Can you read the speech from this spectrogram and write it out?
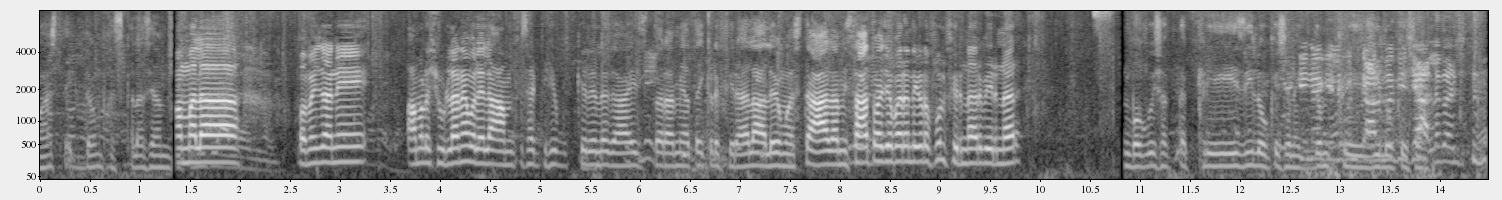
मस्त एकदम फर्स्ट क्लास आहे आम्हाला पमेशाने आम्हाला शूटला नाही बोलायला आमच्यासाठी हे बुक केलेलं गाईज तर आम्ही आता इकडे फिरायला आलोय मस्त. आज आम्ही सात वाजेपर्यंत इकडे फुल फिरणार बिरणार. बघू शकता क्रेझी लोकेशन एकदम क्रेझी लोकेशन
